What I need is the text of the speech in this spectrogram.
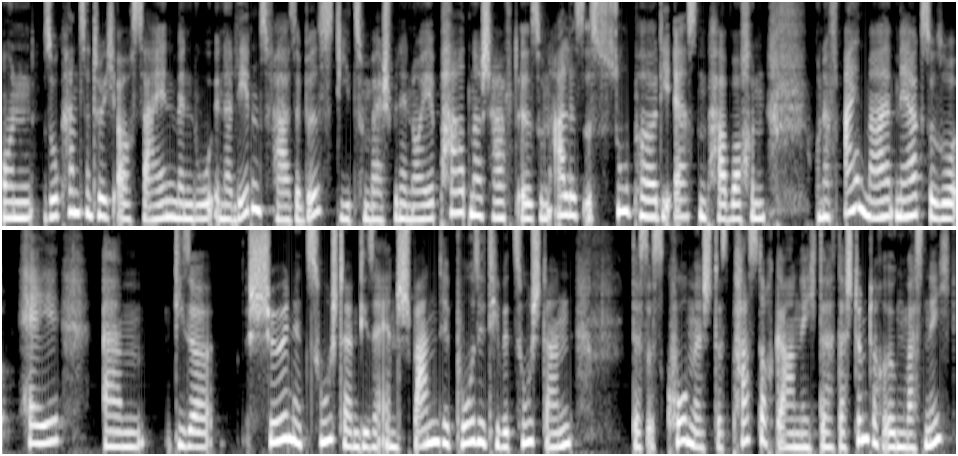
Und so kann es natürlich auch sein, wenn du in einer Lebensphase bist, die zum Beispiel eine neue Partnerschaft ist und alles ist super die ersten paar Wochen und auf einmal merkst du so, hey, ähm, dieser schöne Zustand, dieser entspannte, positive Zustand, das ist komisch, das passt doch gar nicht, da, da stimmt doch irgendwas nicht.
